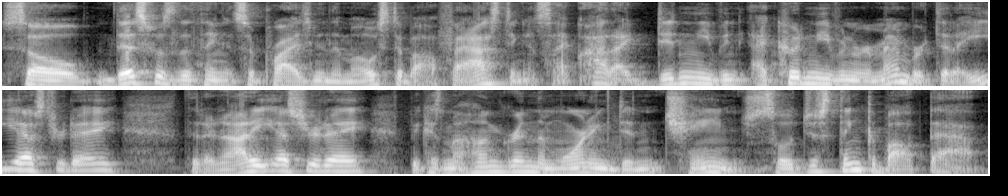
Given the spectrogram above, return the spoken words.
So this was the thing that surprised me the most about fasting. It's like, God, I didn't even, I couldn't even remember. Did I eat yesterday? Did I not eat yesterday? Because because my hunger in the morning didn't change. So just think about that.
